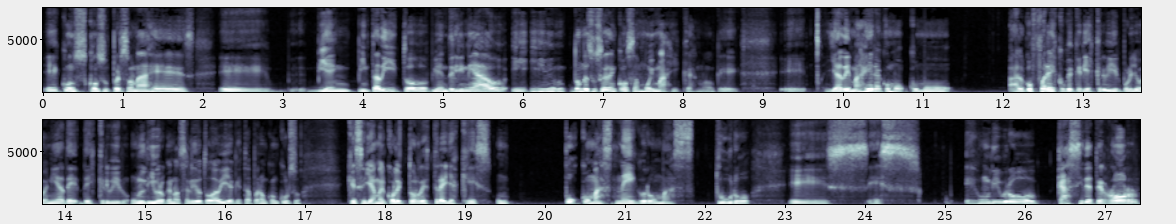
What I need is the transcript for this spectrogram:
eh, con, sus personajes bien pintaditos, bien delineados, y, donde suceden cosas muy mágicas, ¿no? Que, y además era como algo fresco que quería escribir, porque yo venía de, de, escribir un libro que no ha salido todavía, que está para un concurso, que se llama El colector de estrellas, que es un poco más negro, más duro, es, es, es un libro casi de terror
